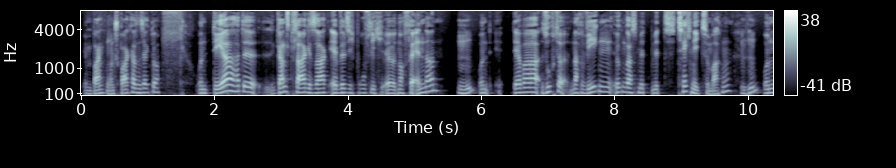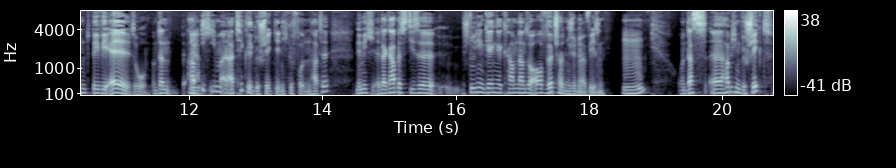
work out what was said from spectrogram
im Banken- und Sparkassensektor. Und der hatte ganz klar gesagt, er will sich beruflich äh, noch verändern. Mhm. Und der war, suchte nach Wegen, irgendwas mit, mit Technik zu machen mhm. und BWL so. Und dann habe ja. ich ihm einen Artikel geschickt, den ich gefunden hatte. Nämlich, da gab es diese Studiengänge, kamen dann so auf Wirtschaftsingenieurwesen. Mhm. Und das äh, habe ich ihm geschickt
